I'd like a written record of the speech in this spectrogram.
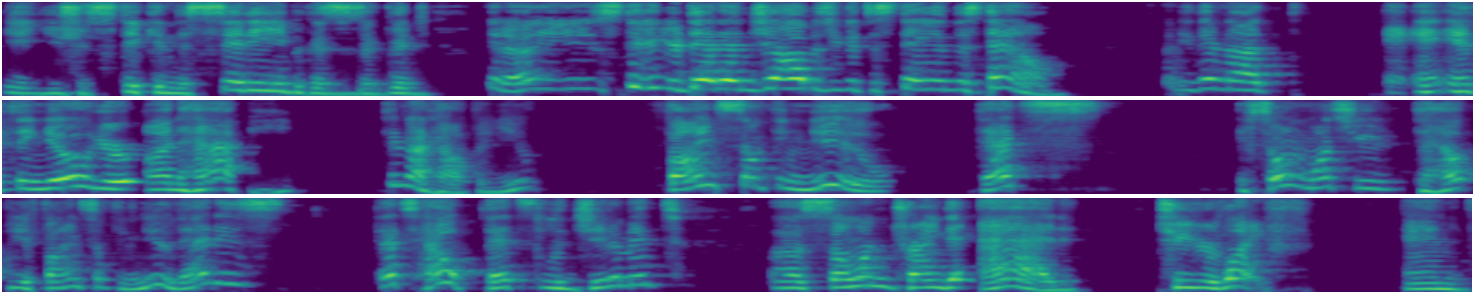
You, should stick in the city because it's a good you know you stick at your dead end job as you get to stay in this town. I mean they're not and if they know you're unhappy they're not helping you. Find something new. That's if someone wants you to help you find something new, that is that's help. That's legitimate. Uh, someone trying to add to your life, and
